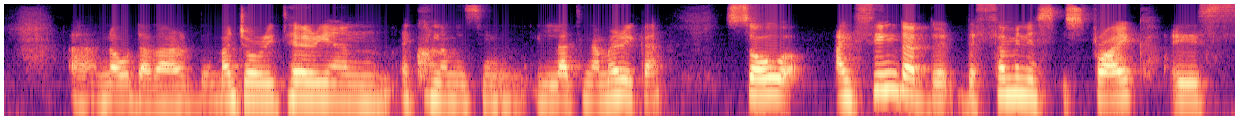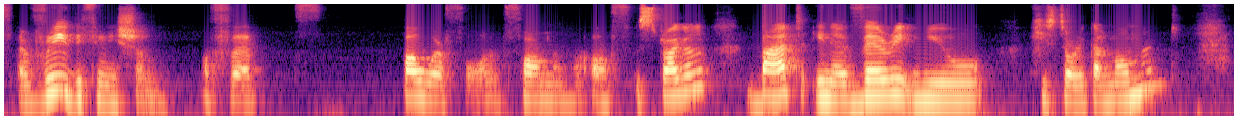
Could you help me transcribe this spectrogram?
uh, know that are the majoritarian economies in, in Latin America. So I think that the, the feminist strike is a redefinition of a powerful form of struggle, but in a very new historical moment.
